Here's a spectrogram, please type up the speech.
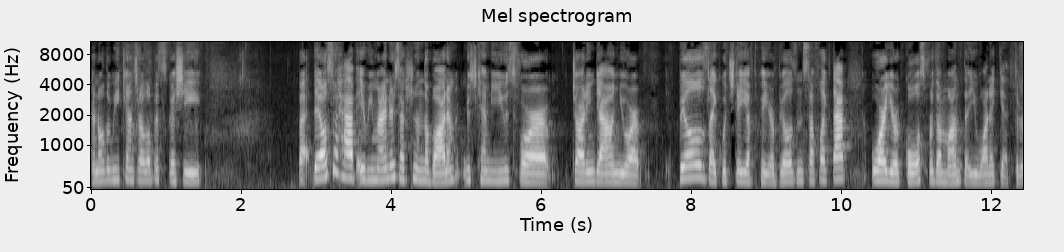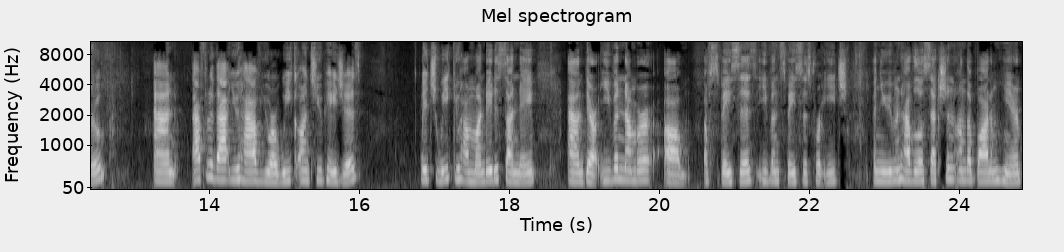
I know the weekends are a little bit squishy. But they also have a reminder section on the bottom, which can be used for jotting down your bills, like which day you have to pay your bills and stuff like that, or your goals for the month that you want to get through. And after that, you have your week on two pages. Each week, you have Monday to Sunday, and there are even number um, of spaces, even spaces for each. And you even have a little section on the bottom here,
